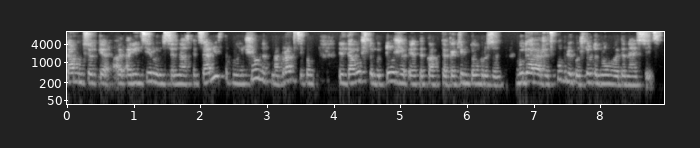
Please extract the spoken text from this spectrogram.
Там мы все-таки ориентируемся на специалистов, на ученых, на практиков, для того, чтобы тоже это как-то каким-то образом будоражить публику и что-то новое доносить.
